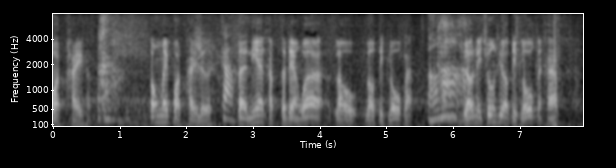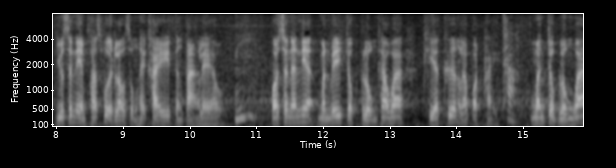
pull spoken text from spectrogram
ปลอดภัยครับ ต้องไม่ปลอดภัยเลย ค่ะ แต่เนี่ยครับแสดงว่าเราเราติดโรคแล้วอ่า ค่ะ แล้วในช่วงที่เราติดโรคนะครับ username password เราส่งให้ใครต่างๆแล้วอืม เพราะฉะนั้นเนี่ยมันไม่ได้จบลงแค่ว่าเคลียร์เครื่องแล้วปลอดภัย ค่ะ มันจบลงว่า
